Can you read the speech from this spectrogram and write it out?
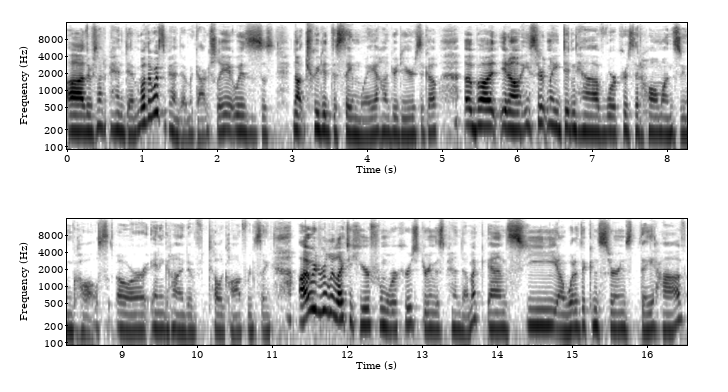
Uh, there was not a pandemic. Well, there was a pandemic, actually. It was not treated the same way 100 years ago. Uh, but, you know, he certainly didn't have workers at home on Zoom calls or any kind of teleconferencing. I would really like to hear from workers during this pandemic and see, you know, what are the concerns they have.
